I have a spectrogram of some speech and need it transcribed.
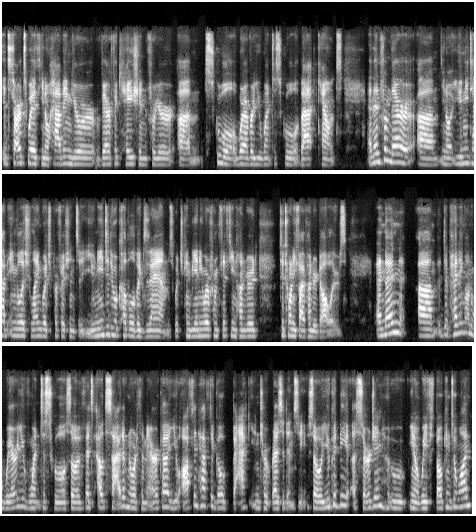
it starts with you know having your verification for your um, school wherever you went to school that counts and then from there, um, you know, you need to have English language proficiency. You need to do a couple of exams, which can be anywhere from fifteen hundred to twenty five hundred dollars. And then, um, depending on where you've went to school, so if it's outside of North America, you often have to go back into residency. So you could be a surgeon who, you know, we've spoken to one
